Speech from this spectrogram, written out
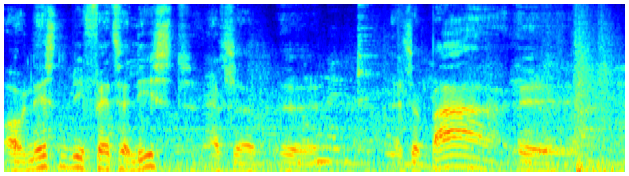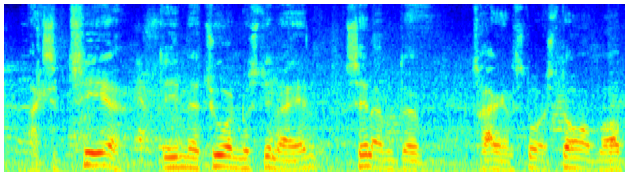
og næsten blive fatalist, altså, øh, altså bare øh, acceptere det, naturen nu stiller an, selvom der trækker en stor storm op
